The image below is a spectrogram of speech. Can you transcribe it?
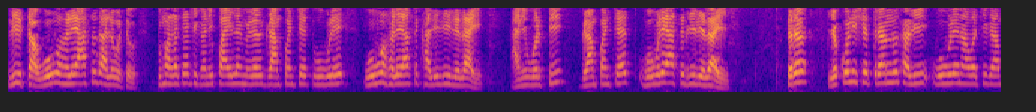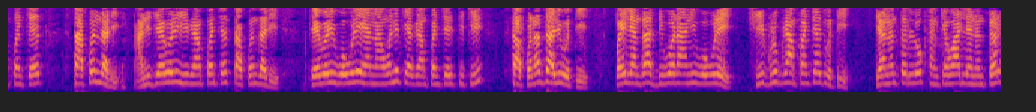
लिहिता ओवहळे असं झालं होतं. तुम्हाला त्या ठिकाणी पाहायला मिळेल ग्रामपंचायत ओवळे ओवहळे असं खाली लिहिलेलं आहे. आणि वरती ग्रामपंचायत ओवळे असं लिहिलेलं आहे. तर एकोणीसशे त्र्याण्णव साली ओवळे नावाची ग्रामपंचायत स्थापन झाली. आणि ज्यावेळी ही ग्रामपंचायत स्थापन झाली त्यावेळी ओवळे या नावानेच या ग्रामपंचायतीची स्थापना झाली होती. पहिल्यांदा दिवड आणि ओवळे ही ग्रुप ग्रामपंचायत होती. त्यानंतर लोकसंख्या वाढल्यानंतर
